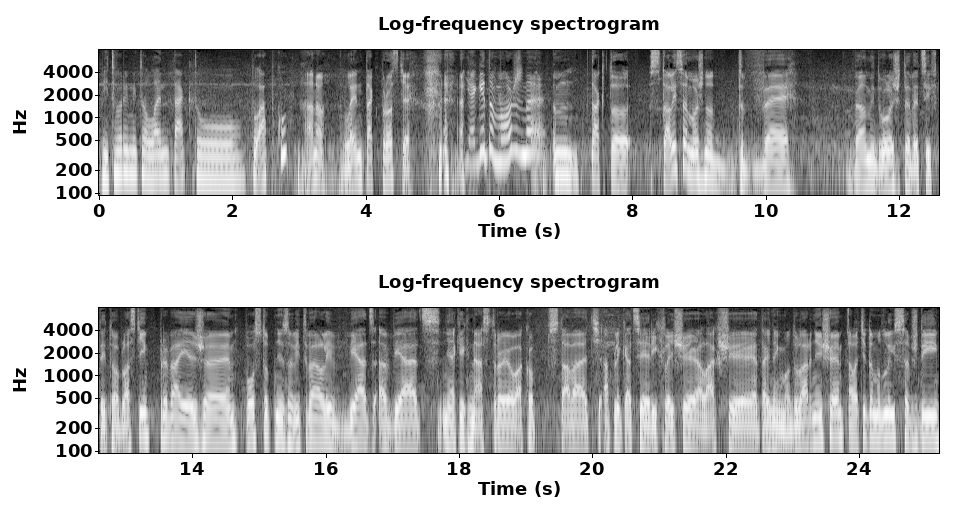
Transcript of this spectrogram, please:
Vytvorí mi to len tak, tú, tú apku? Áno, len tak proste. Jak je to možné? Um, takto, stali sa možno dve veľmi dôležité veci v tejto oblasti. Prvá je, že postupne sme vytvárali viac a viac nejakých nástrojov, ako stavať aplikácie rýchlejšie a ľahšie a tak nejak modulárnejšie. Ale tieto moduly sa vždy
